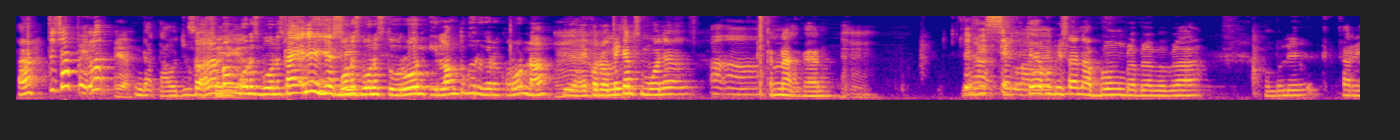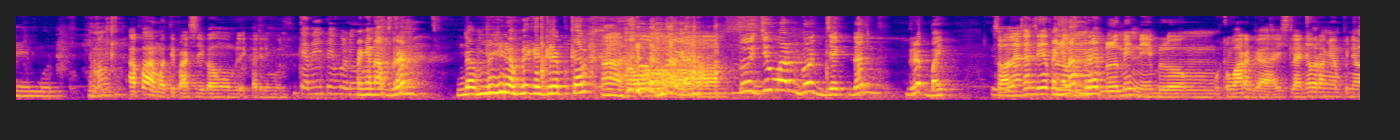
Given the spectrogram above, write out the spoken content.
Hah? Tercapai lah. Iya. nggak tahu juga Soalnya Bang bonus-bonus kayaknya iya sih bonus-bonus turun hilang tuh gara-gara corona. Iya, ekonomi kan semuanya Heeh. kena kan. Defisit lah. kayak aku bisa nabung bla bla bla bla membeli Karimun Emang apa motivasi kau mau beli karimun? Karena itu yang paling Pengen upgrade? nggak beli sampai ke Grab Car Ah, benar kan? Tujuan Gojek dan Grab bike. Soalnya kan dia Pengen belum upgrade. belum ini, belum keluarga. Istilahnya orang yang punya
